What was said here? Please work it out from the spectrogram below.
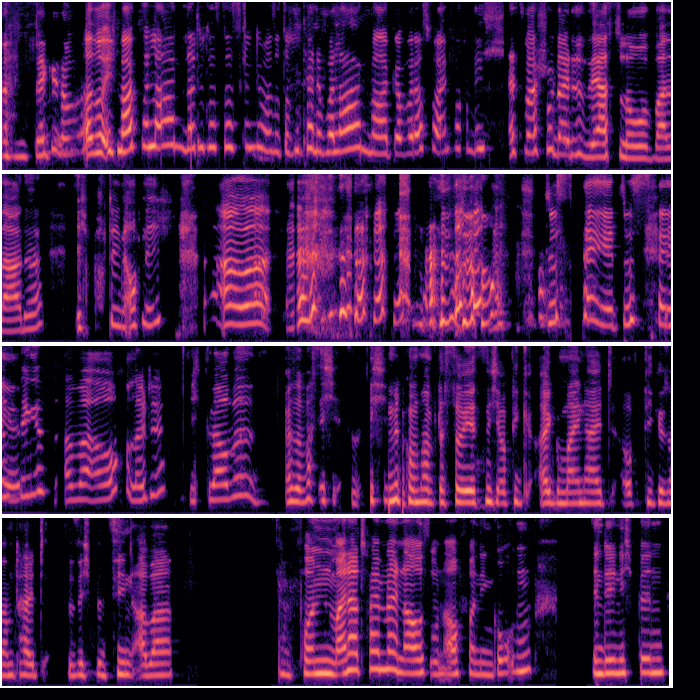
Also ich mag Balladen, Leute, das, das klingt immer so, als ob ich keine Balladen mag, aber das war einfach nicht. Es war schon eine sehr slowe Ballade. Ich mochte ihn auch nicht. Aber äh, also, just say it, just say das it. Ding ist aber auch, Leute, ich glaube, also was ich, ich mitbekommen habe, das soll jetzt nicht auf die Allgemeinheit, auf die Gesamtheit sich beziehen, aber von meiner Timeline aus und auch von den Gruppen, in denen ich bin,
